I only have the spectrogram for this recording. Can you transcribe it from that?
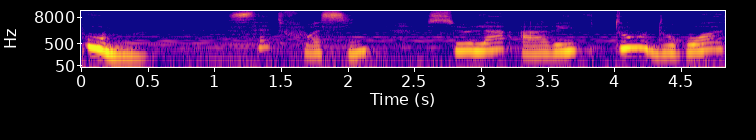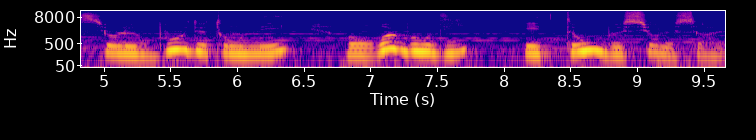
boum Cette fois-ci, cela arrive tout droit sur le bout de ton nez, rebondit et tombe sur le sol.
